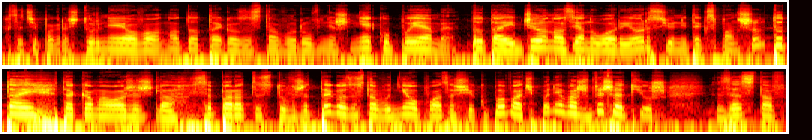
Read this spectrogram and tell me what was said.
chcecie pograć turniejowo, no to tego zestawu również nie kupujemy. Tutaj Geonosian Warriors Unit Expansion. Tutaj taka mała rzecz dla separatystów, że tego zestawu nie opłaca się kupować, ponieważ wyszedł już zestaw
